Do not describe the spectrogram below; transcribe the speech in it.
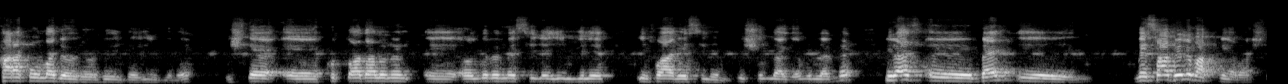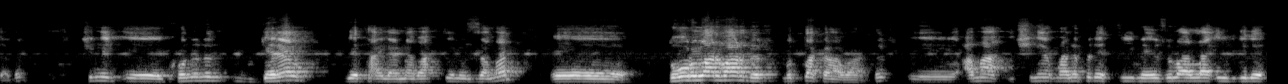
karakolda da öldürdüğüyle ilgili. İşte e, Kutlu Adalı'nın e, öldürülmesiyle ilgili ifadesinin dışında öbürlerinde biraz e, ben e, mesafeli bakmaya başladım. Şimdi e, konunun genel detaylarına baktığınız zaman e, doğrular vardır, mutlaka vardır. E, ama içine manipüle ettiği mevzularla ilgili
